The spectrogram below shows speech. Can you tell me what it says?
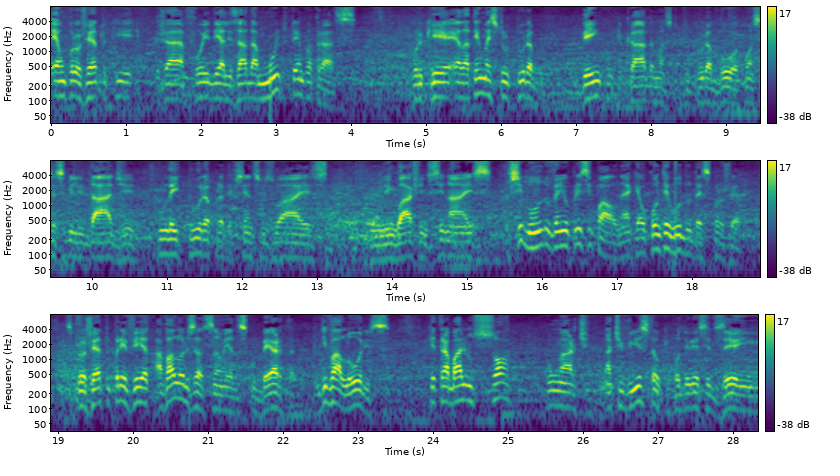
É um projeto que já foi idealizado há muito tempo atrás, porque ela tem uma estrutura bem complicada, uma estrutura boa, com acessibilidade, com leitura para deficientes visuais, com linguagem de sinais. Segundo, vem o principal, né, que é o conteúdo desse projeto. Esse projeto prevê a valorização e a descoberta de valores que trabalham só com arte nativista, o que poderia se dizer, em,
